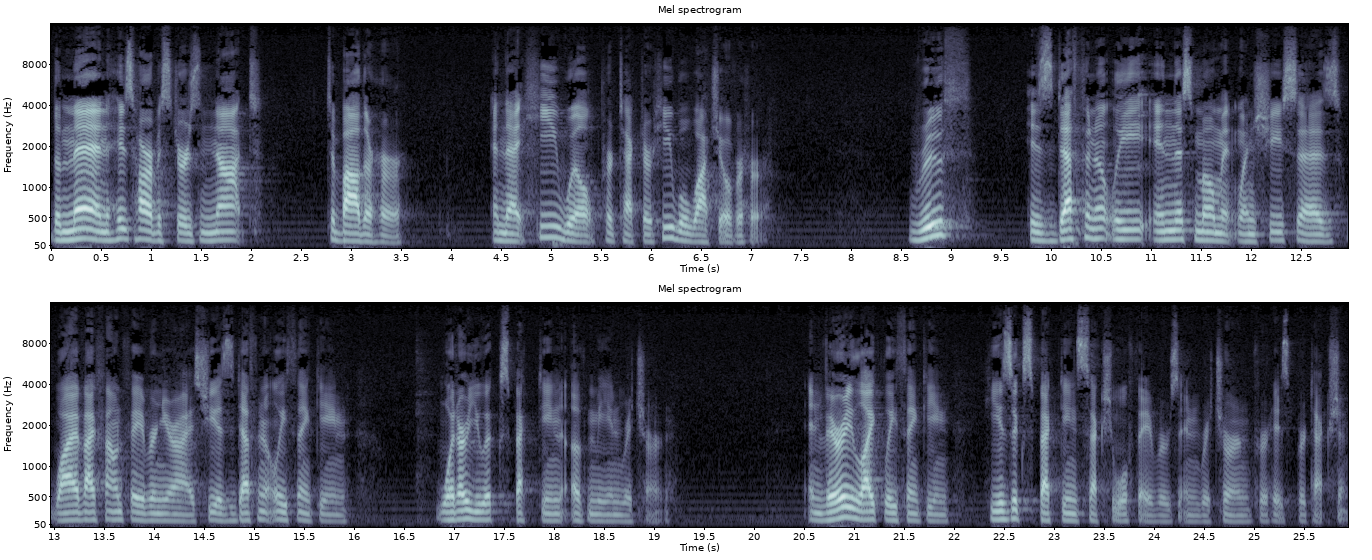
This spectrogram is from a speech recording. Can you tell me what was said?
the men, his harvesters, not to bother her, and that he will protect her, he will watch over her. Ruth is definitely in this moment when she says, Why have I found favor in your eyes? She is definitely thinking, What are you expecting of me in return? And very likely thinking, he is expecting sexual favors in return for his protection.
